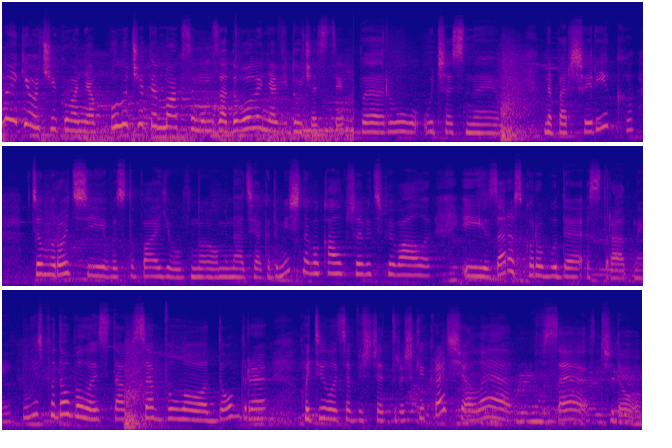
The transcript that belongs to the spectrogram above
Ну які очікування? Получити максимум задоволення від участі. Беру участь не, не перший рік. В цьому році виступаю в номінації Академічний вокал вже відспівали, і зараз скоро буде естрадний. Мені сподобалось так, все було добре. Хотілося б ще трішки краще, але все чудово.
